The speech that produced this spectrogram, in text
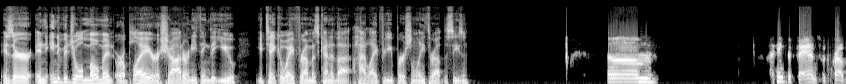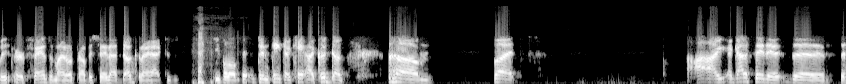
Is there an individual moment or a play or a shot or anything that you you take away from as kind of the highlight for you personally throughout the season? Um, I think the fans would probably, or fans of mine would probably say that dunk that I had because people don't didn't think I can't, I could dunk. Um, but I, I got to say the the the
